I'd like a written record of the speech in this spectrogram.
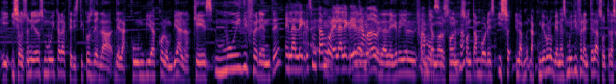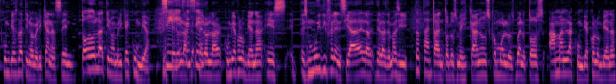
y, y son sonidos muy característicos de la, de la cumbia colombiana, que es muy diferente. El alegre es un tambor, el alegre y el, ale- llamador. El alegre y el, el llamador son, ajá. son tambores y so- la, la cumbia colombiana es muy diferente de las otras cumbias latinoamericanas. En todo Latinoamérica hay cumbia, Sí, pero, la, sí, sí. pero la cumbia colombiana es, es muy diferenciada de, la- de las demás y Total. tanto los mexicanos como los, bueno, todos aman la cumbia colombiana,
